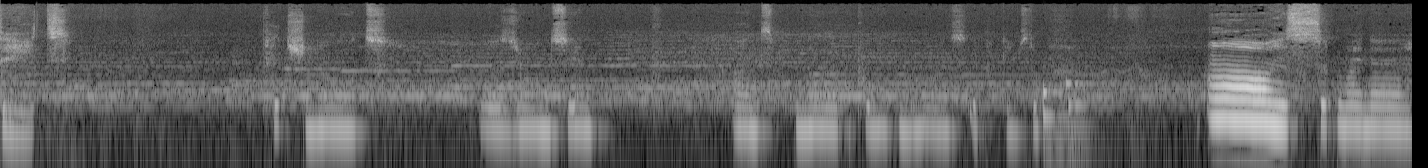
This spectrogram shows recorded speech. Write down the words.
Date. Patch Note Version 10 1.0.0 Epic Games Store. Oh, jetzt hat meine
